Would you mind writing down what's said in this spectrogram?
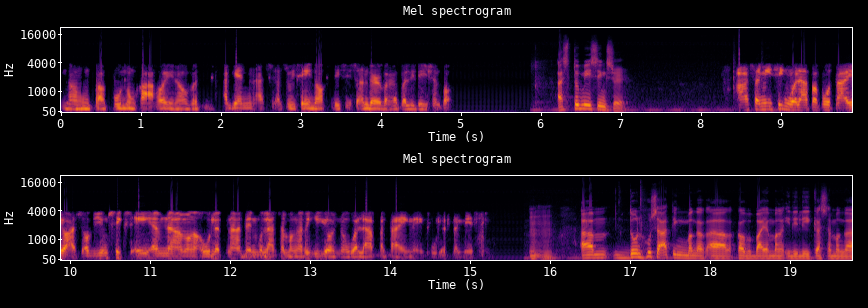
ng punong kahoy, no. But again, as as we say, no, this is under va- validation po. As to missing, sir, Ah, sa missing, wala pa po tayo as of yung 6 a.m. na mga ulat natin mula sa mga rehiyon, no, wala pa tayong naitulat na missing. mm Um, doon ho sa ating mga ah, kababayan mga inilikas sa mga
